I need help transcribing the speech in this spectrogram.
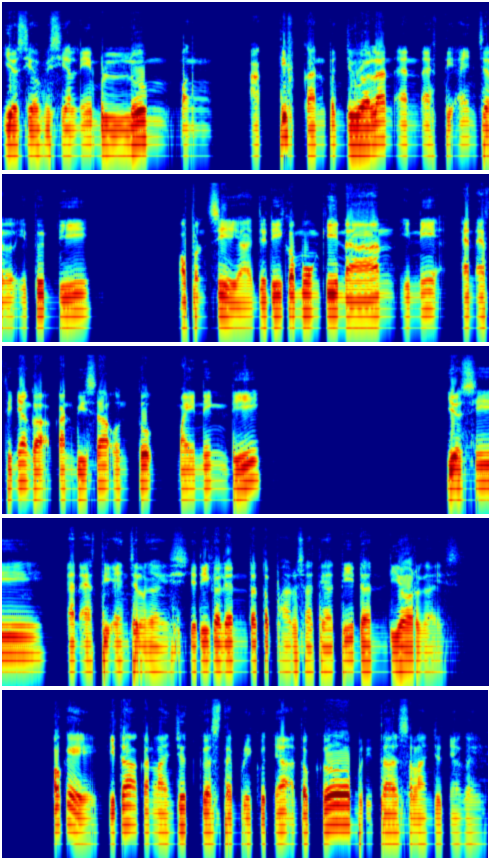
Yosi official ini belum mengaktifkan penjualan NFT Angel itu di OpenSea ya. Jadi kemungkinan ini NFT-nya nggak akan bisa untuk mining di Yosi NFT Angel guys. Jadi kalian tetap harus hati-hati dan Dior guys. Oke, kita akan lanjut ke step berikutnya atau ke berita selanjutnya guys.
